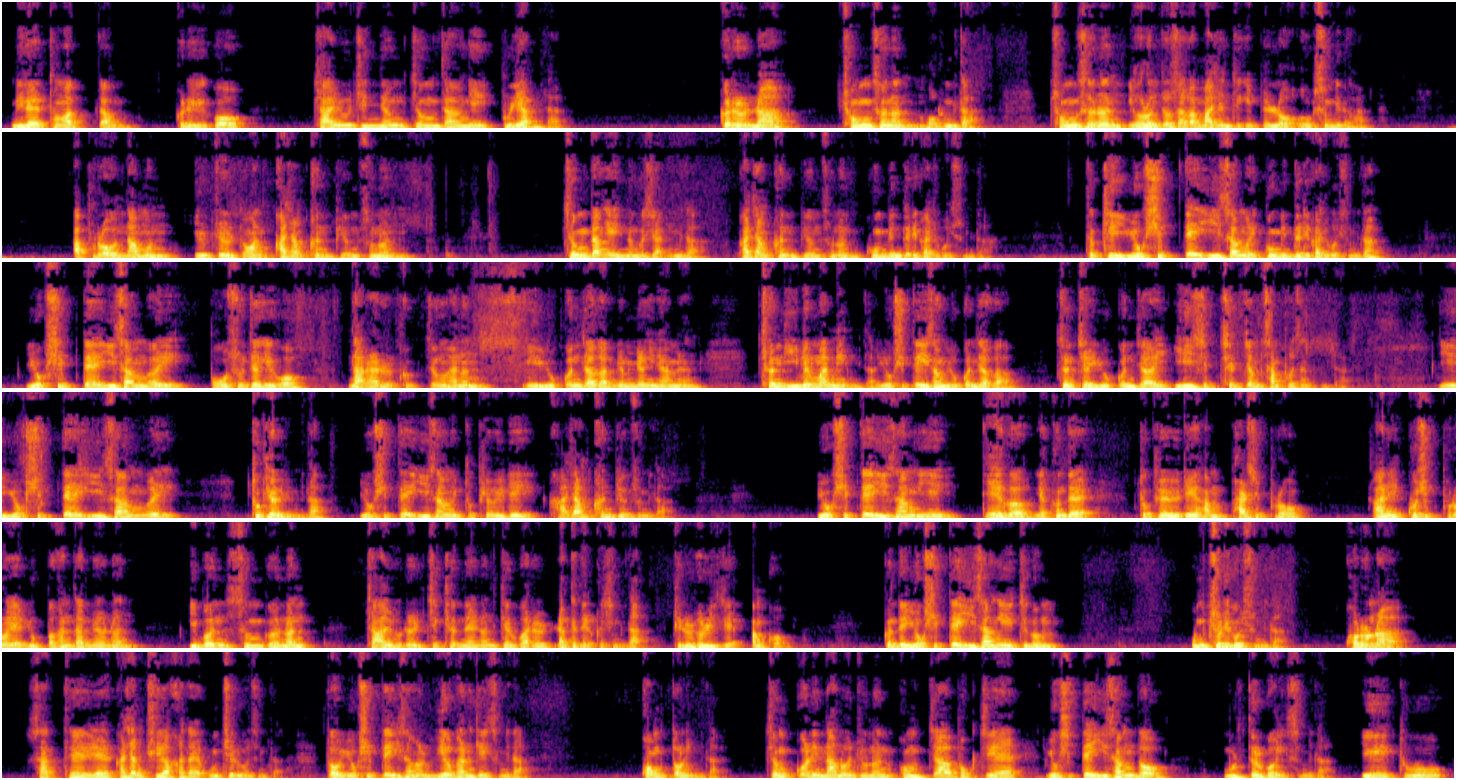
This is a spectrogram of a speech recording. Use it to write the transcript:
미래통합당 그리고 자유진영 정당이 불리합니다. 그러나 총선은 모릅니다. 총선은 여론조사가 맞은 적이 별로 없습니다. 앞으로 남은 일주일 동안 가장 큰 변수는 정당에 있는 것이 아닙니다. 가장 큰 변수는 국민들이 가지고 있습니다. 특히 60대 이상의 국민들이 가지고 있습니다. 60대 이상의 보수적이고 나라를 걱정하는 이 유권자가 몇 명이냐면 1200만 명입니다. 60대 이상 유권자가 전체 유권자의 27.3%입니다. 이 60대 이상의 투표율입니다. 60대 이상의 투표율이 가장 큰 변수입니다. 60대 이상이 대거 예컨대 투표율이 한 80% 아니 90%에 육박한다면은 이번 선거는 자유를 지켜내는 결과를 낳게 될 것입니다. 피를 흘리지 않고. 근데 60대 이상이 지금 움츠리고 있습니다. 코로나 사태에 가장 취약하다에 움츠리고 있습니다. 또 60대 이상을 위협하는 게 있습니다. 공돈입니다. 정권이 나눠주는 공짜 복지에 60대 이상도 물들고 있습니다. 이 두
